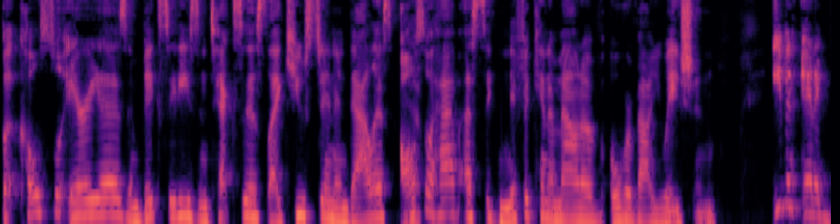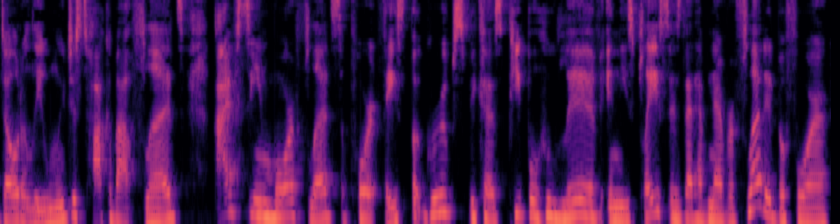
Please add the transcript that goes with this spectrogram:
but coastal areas and big cities in Texas like Houston and Dallas Yep. also have a significant amount of overvaluation even anecdotally, when we just talk about floods, I've seen more flood support Facebook groups because people who live in these places that have never flooded before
